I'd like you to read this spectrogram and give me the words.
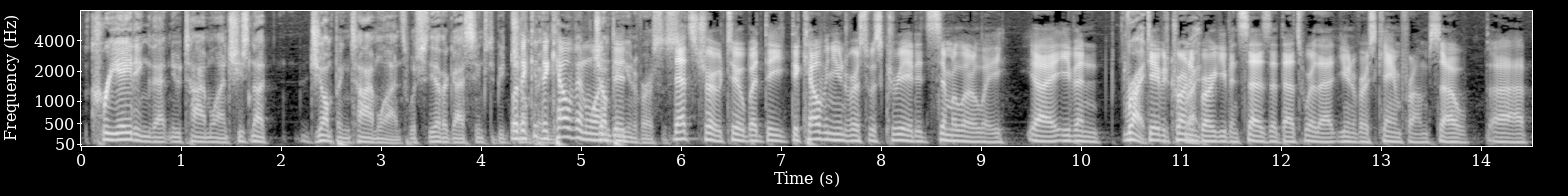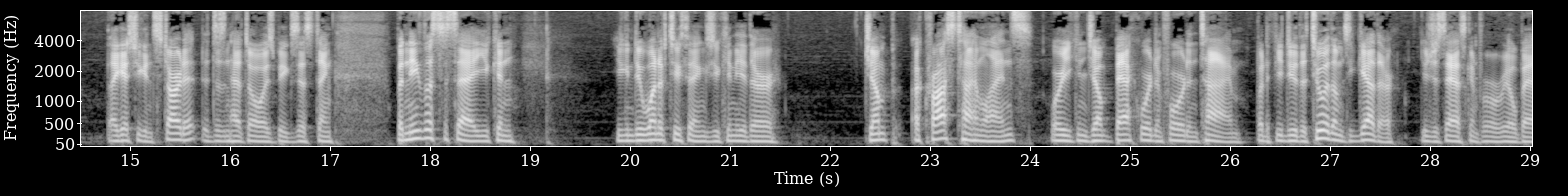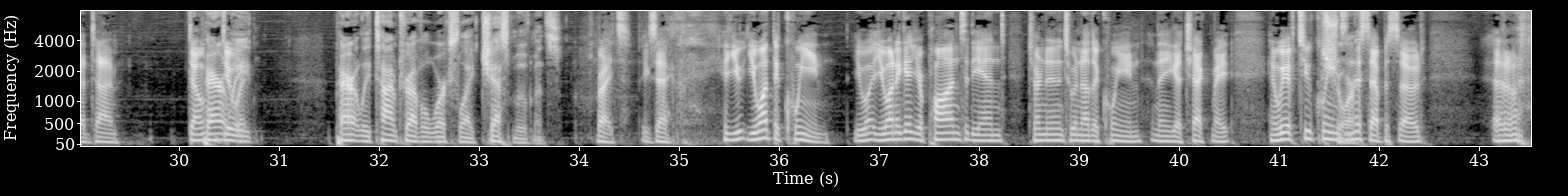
creating that new timeline she's not jumping timelines which the other guy seems to be Well, the, jumping the Kelvin one jumping did. universes That's true, too, but the, the Kelvin universe was created similarly. Yeah, even Right, David Cronenberg even says that that's where that universe came from. So uh, I guess you can start it. It doesn't have to always be existing. But needless to say, you can you can do one of two things. You can either jump across timelines or you can jump backward and forward in time. But if you do the two of them together, you're just asking for a real bad time. Don't do apparently it. apparently time travel works like chess movements Right, exactly. You you want the queen. You want you want to get your pawn to the end, turn it into another queen, and then you got checkmate. And we have two queens in this episode. I don't.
